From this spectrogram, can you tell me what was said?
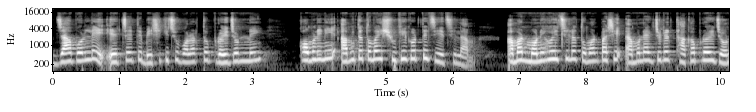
যা বললে এর চাইতে বেশি কিছু বলার তো প্রয়োজন নেই। কমলিনী, আমি তো তোমায় সুখী করতে চেয়েছিলাম। আমার মনে হয়েছিল তোমার পাশে এমন একজনের থাকা প্রয়োজন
